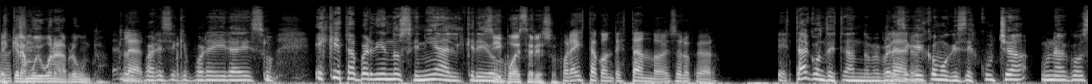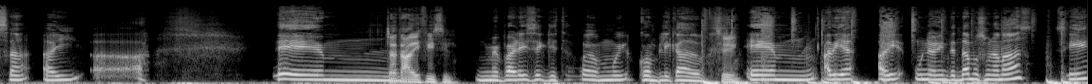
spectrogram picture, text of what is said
es que era muy buena la pregunta. Me parece que por ahí era eso. Es que está perdiendo señal, creo. Sí, puede ser eso. Por ahí está contestando, eso es lo peor. Está contestando, me parece que es como que se escucha una cosa ahí. Ah. Em, ya estaba difícil. Me parece que estaba muy complicado. Sí. Em, había, había una, intentamos una más, ¿sí?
